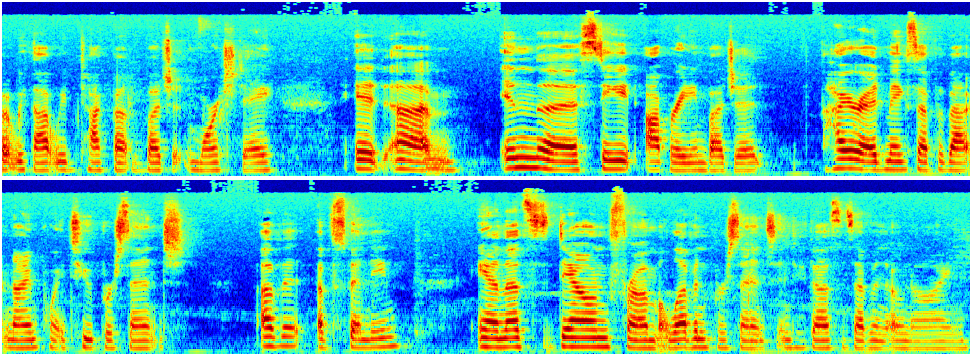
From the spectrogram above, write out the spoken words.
but we thought we'd talk about the budget more today. It um, in the state operating budget, higher ed makes up about 9.2 percent of it of spending, and that's down from 11 percent in 2007-09.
